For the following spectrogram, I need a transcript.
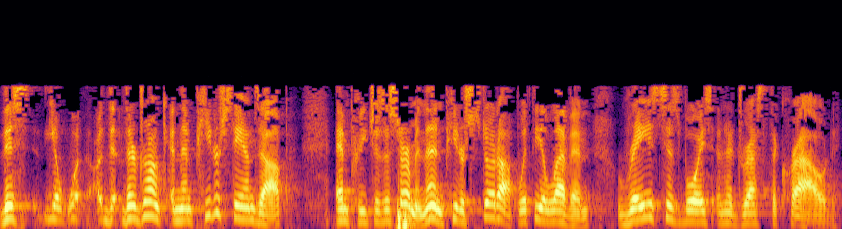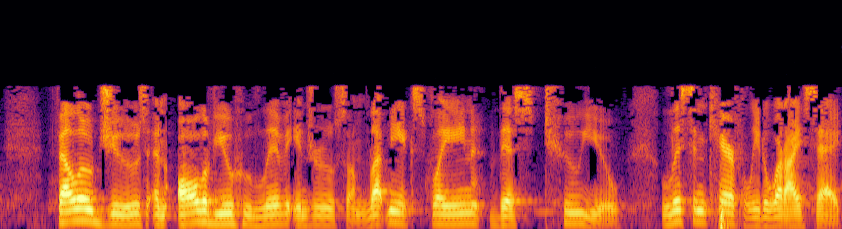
this, you know, they're drunk, and then Peter stands up and preaches a sermon. Then Peter stood up with the eleven, raised his voice, and addressed the crowd. Fellow Jews and all of you who live in Jerusalem, let me explain this to you. Listen carefully to what I say.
